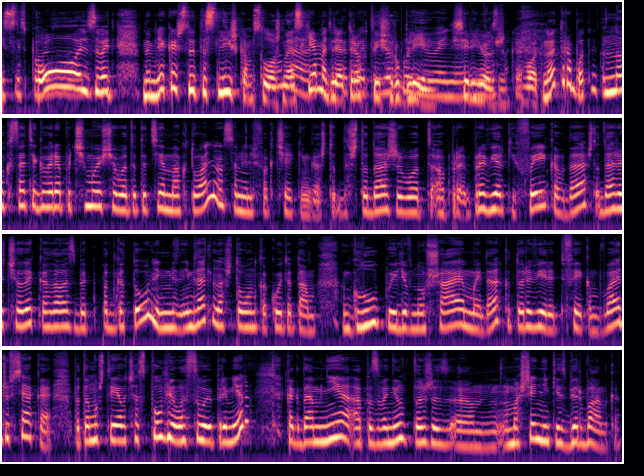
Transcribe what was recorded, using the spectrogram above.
использовать. Но мне кажется, это слишком сложная ну, да, схема для трех тысяч рублей. Серьезно. Немножко. Вот, но это работает. Но, кстати говоря, почему еще вот эта тема актуальна, на самом деле, факт-чекинга, что, что даже вот а, проверки фейков, да, что даже человек, казалось бы, подготовлен, не обязательно, что он какой-то там глупый или внушаемый, да, который верит фейкам. Бывает же всякое. Потому что я вот сейчас вспомнила свой пример, когда мне а, позвонил тоже э, мошенники Сбербанка.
